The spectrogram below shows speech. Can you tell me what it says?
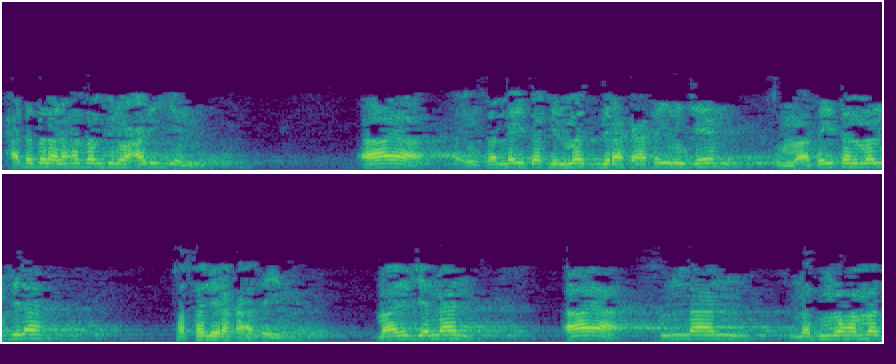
حدثنا الحسن بن علي. آية فإن صليت في المسجد ركعتين جين ثم أتيت المنزل فصلي ركعتين. مال الجنان آية سنان نبي محمد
